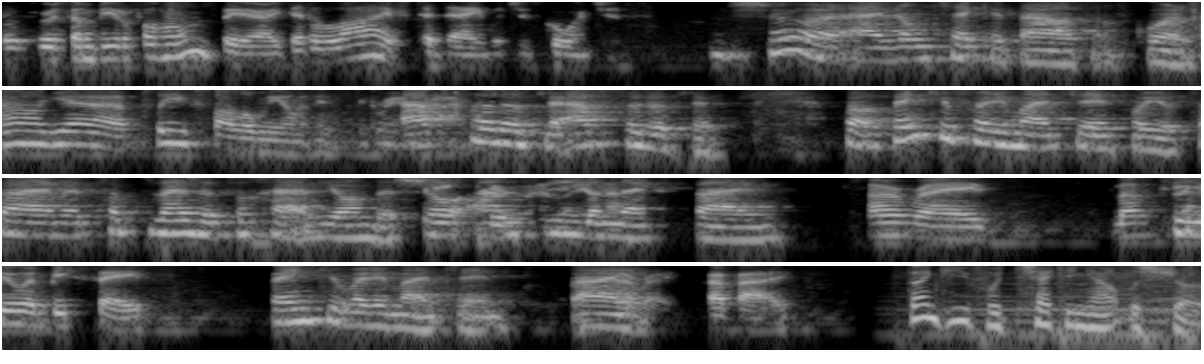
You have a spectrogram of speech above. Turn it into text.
go through some beautiful homes there. I did a live today, which is gorgeous. Sure, I will check it out, of course. Oh, yeah. Please follow me on Instagram. Absolutely, absolutely. So, thank you very much, Jane, for your time. It's a pleasure to have you on the show thank and you, see you next time. All right. Love to you and be safe. Thank you very much, Jane. Bye. All right. Bye bye. Thank you for checking out the show.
